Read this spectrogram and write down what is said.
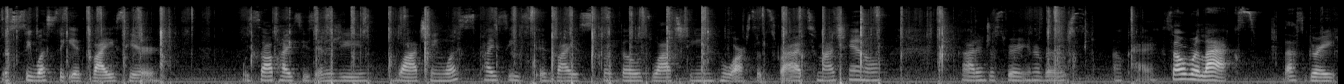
Let's see what's the advice here. We saw Pisces energy watching. What's Pisces advice for those watching who are subscribed to my channel? God, Angel, Spirit, Universe. Okay, so relax. That's great.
